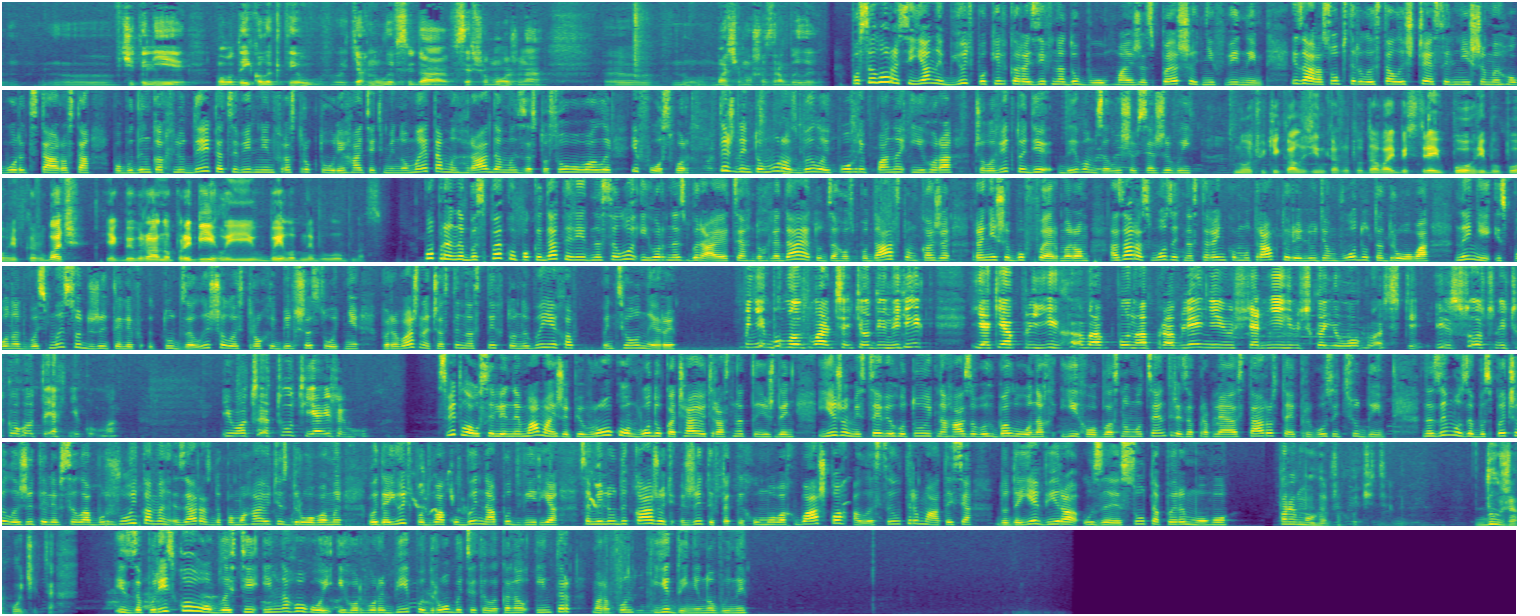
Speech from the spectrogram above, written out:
вчителі, молодий колектив, тягнули сюди все, що можна. Е, ну, бачимо, що зробили. По селу росіяни б'ють по кілька разів на добу, майже з перших днів війни. І зараз обстріли стали ще сильнішими, говорить староста. По будинках людей та цивільній інфраструктурі гатять мінометами, градами, застосовували і фосфор. Тиждень тому розбило й погріб пана Ігора. Чоловік тоді дивом залишився живий. Ночі тікали, жінка каже, то давай швидше в погріб, у погріб. Кажу, бач, якби рано прибігли і вбило б не було б нас. Попри небезпеку, покидати рідне село Ігор не збирається. Доглядає тут за господарством, каже, раніше був фермером, а зараз возить на старенькому тракторі людям воду та дрова. Нині із понад восьми сот жителів тут залишилось трохи більше сотні. Переважна частина з тих, хто не виїхав, пенсіонери. Мені було 21 рік, як я приїхала по направленню з Чернігівської області із Сосницького технікума. І оце тут я і живу. Світла у селі нема майже півроку, воду качають раз на тиждень. Їжу місцеві готують на газових балонах. Їх в обласному центрі заправляє староста і привозить сюди. На зиму забезпечили жителів села буржуйками, зараз допомагають із дровами. Видають по два куби на подвір'я. Самі люди кажуть, жити в таких умовах важко, але сил триматися. Додає віра у ЗСУ та перемогу. Перемоги вже хочеться. Дуже хочеться. Із Запорізької області Інна Гогой, Ігор Воробій, подробиці телеканал Інтер, марафон Єдині новини.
